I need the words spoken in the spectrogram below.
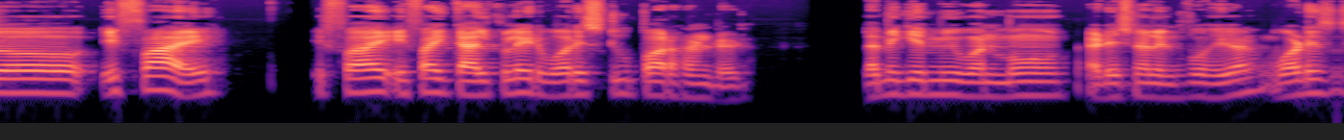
So if i if i if i calculate what is 2 power 100 let me give me one more additional info here. What is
